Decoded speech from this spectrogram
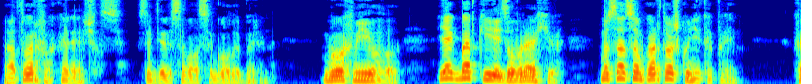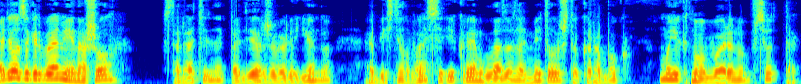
«На торфах корячился», — заинтересовался голый барин. «Бог миловал. Я к бабке ездил в Рахию. Мы с отцом картошку не копаем. Ходил за грибами и нашел. Старательно, поддерживая легенду, объяснил Вася и краем глаза заметил, что коробок маякнул барину. Все так.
